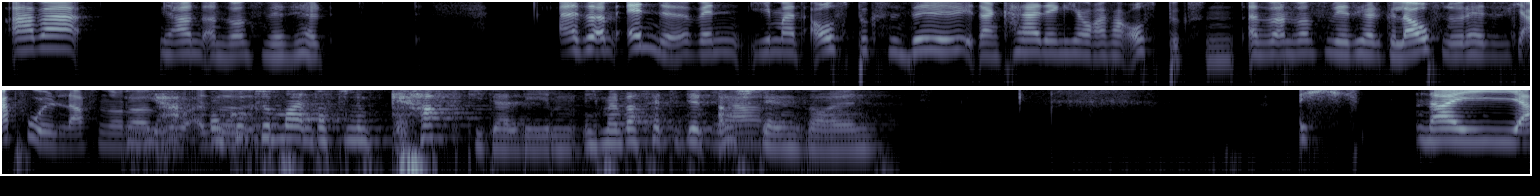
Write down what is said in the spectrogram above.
aber ja, und ansonsten wäre sie halt. Also am Ende, wenn jemand ausbüchsen will, dann kann er, denke ich, auch einfach ausbüchsen. Also ansonsten wäre sie halt gelaufen oder hätte sich abholen lassen oder ja. so. Also, und guck doch mal, an was für einem Kaff die da leben. Ich meine, was hätte die denn Ja. anstellen sollen? ich, naja,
